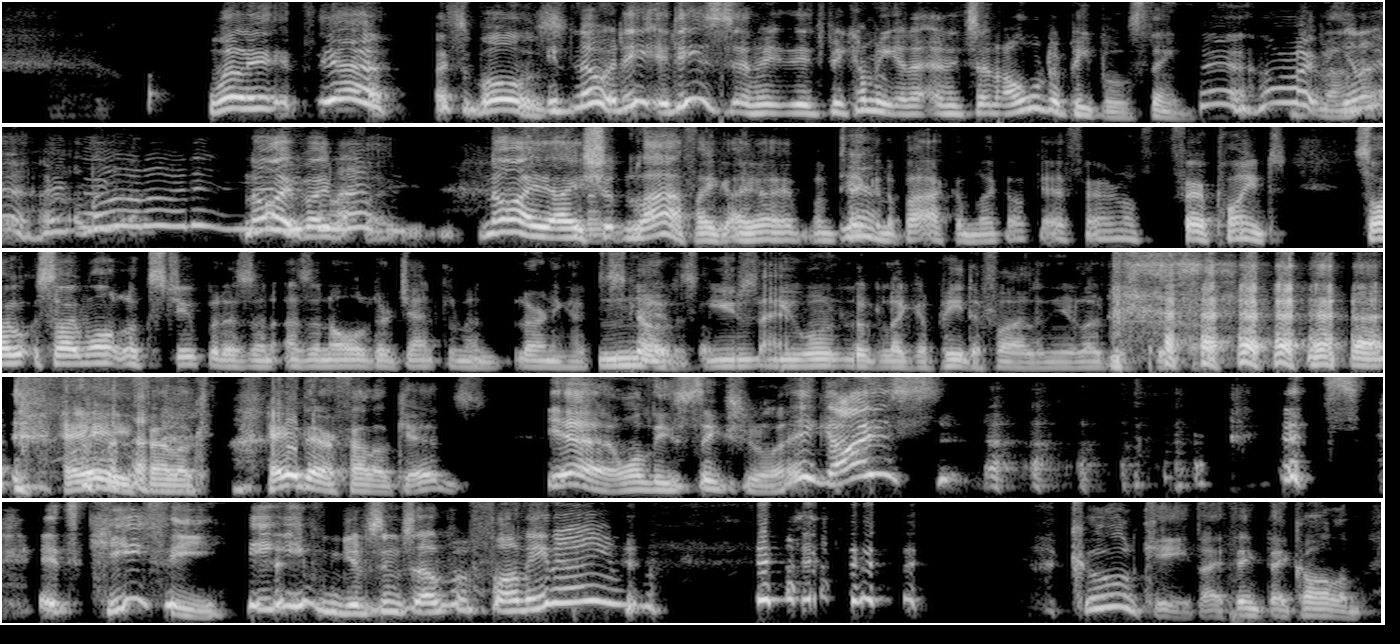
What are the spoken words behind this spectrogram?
Well, it, yeah, I suppose. It, no, it it is, and it, it's becoming, an, and it's an older people's thing. yeah, all right, man. You know, yeah, I- no, I- no, it is. No, Yeah, I, I, no, I, I shouldn't laugh. I, I, I'm taken Yeah. aback. I'm like, okay, fair enough, fair point. So, I, so I won't look stupid as an as an older gentleman learning how to skate. no, you you're you won't look like a paedophile in your local school. hey, fellow, hey there, fellow kids. Yeah, all these six year old. Hey guys, it's it's Keithy. He even gives himself a funny name. Cool Keith, I think they call him.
